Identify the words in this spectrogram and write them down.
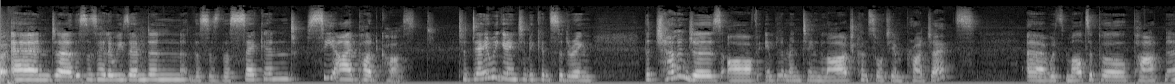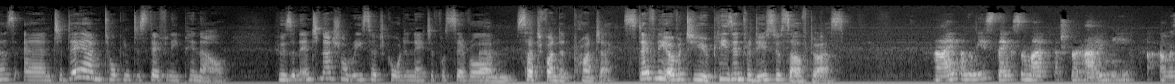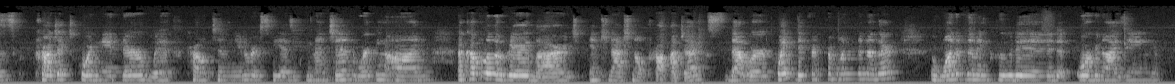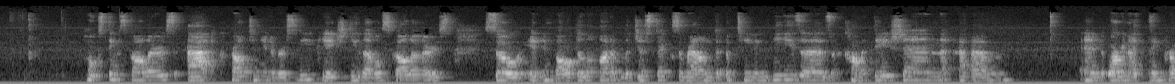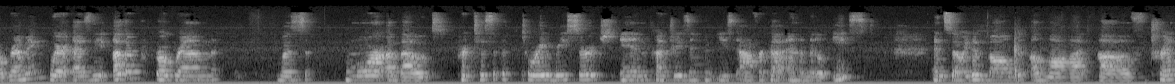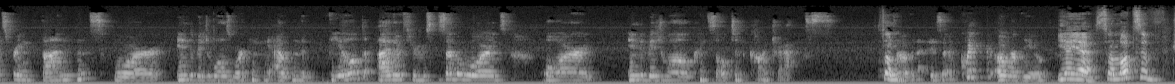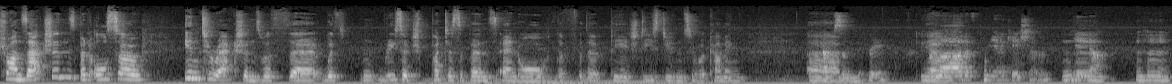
Hello, and uh, this is Heloise Emden. This is the second CI podcast. Today we're going to be considering the challenges of implementing large consortium projects uh, with multiple partners. And today I'm talking to Stephanie Pineau, who's an international research coordinator for several um, such funded projects. Stephanie, over to you. Please introduce yourself to us. Hi, Heloise. Thanks so much for having me. I was project coordinator with Carleton University, as you mentioned, working on a couple of very large international projects that were quite different from one another. One of them included organizing hosting scholars at Carleton University, PhD level scholars. So it involved a lot of logistics around obtaining visas, accommodation, um, and organizing programming, whereas the other program was more about participatory research in countries in East Africa and the Middle East. And so it involved a lot of transferring funds for individuals working out in the field, either through subawards or individual consultant contracts. So, so that is a quick overview. Yeah, yeah. So lots of transactions, but also interactions with uh, with research participants and or the the PhD students who were coming. Um, Absolutely. Yeah. A lot of communication. Mm-hmm. Yeah. Mm-hmm.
